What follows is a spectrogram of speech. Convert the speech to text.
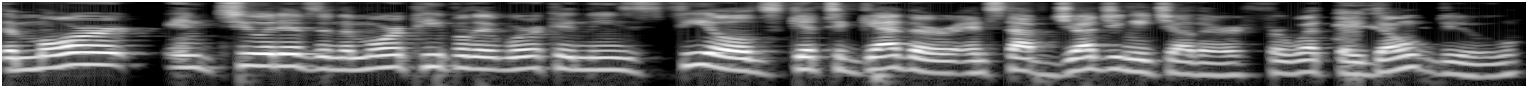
The more intuitives and the more people that work in these fields get together and stop judging each other for what they don't do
